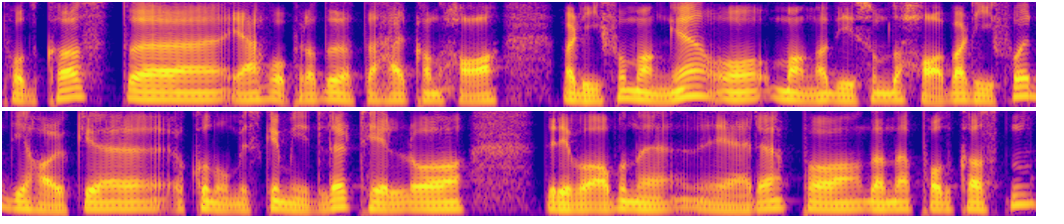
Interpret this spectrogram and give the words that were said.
podkast. Eh, jeg håper at dette her kan ha verdi for mange, og mange av de som det har verdi for, de har jo ikke økonomiske midler til å drive og abonnere på denne podkasten.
